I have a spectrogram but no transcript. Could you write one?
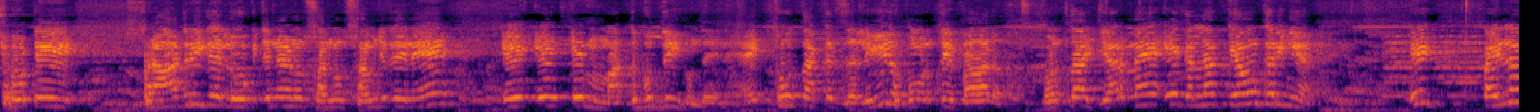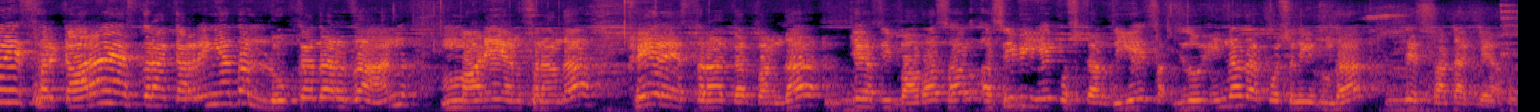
ਛੋਟੇ ਬਰਾਦਰੀ ਦੇ ਲੋਕ ਜਿਨ੍ਹਾਂ ਨੂੰ ਸਾਨੂੰ ਸਮਝਦੇ ਨੇ, ਇਹ ਇਹ ਇਹ ਮਤਬੁੱਧੀ ਹੁੰਦੇ ਨੇ। ਇੱਥੋਂ ਤੱਕ ਜ਼ਲੀਲ ਹੋਣ ਤੇ ਬਾਅਦ ਹੁਣ ਤਾਂ ਯਾਰ ਮੈਂ ਇਹ ਗੱਲਾਂ ਕਿਉਂ ਕਰੀਆਂ? ਇਹ ਪਹਿਲਾਂ ਇਹ ਸਰਕਾਰਾਂ ਇਸ ਤਰ੍ਹਾਂ ਕਰ ਰਹੀਆਂ ਤਾਂ ਲੋਕਾਂ ਦਾ ਰੁਝਾਨ ਮਾੜੇ ਅਨਸਰਾਂ ਦਾ, ਫੇਰ ਇਸ ਤਰ੍ਹਾਂ ਕਰ ਬਣਦਾ ਕਿ ਅਸੀਂ ਬਾਬਾ ਸਾਹਿਬ, ਅਸੀਂ ਵੀ ਇਹ ਕੁਝ ਕਰ ਦਈਏ ਜਦੋਂ ਇਹਨਾਂ ਦਾ ਕੁਝ ਨਹੀਂ ਹੁੰਦਾ ਤੇ ਸਾਡਾ ਕੀ ਹੋਊ?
